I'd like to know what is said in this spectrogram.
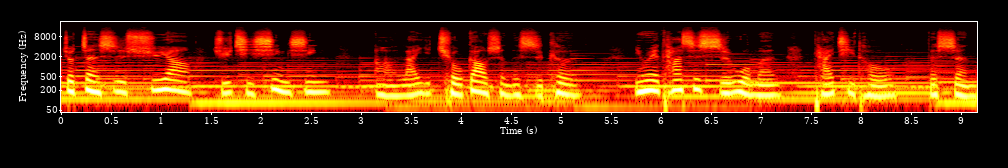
就正是需要举起信心。啊，来求告神的时刻，因为他是使我们抬起头的神，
